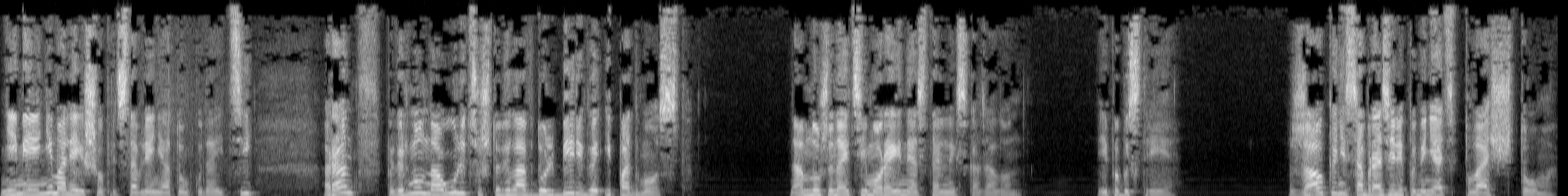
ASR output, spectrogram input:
Не имея ни малейшего представления о том, куда идти, Ранд повернул на улицу, что вела вдоль берега и под мост. «Нам нужно найти Морейна и остальных», — сказал он. «И побыстрее». Жалко не сообразили поменять плащ Тома.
